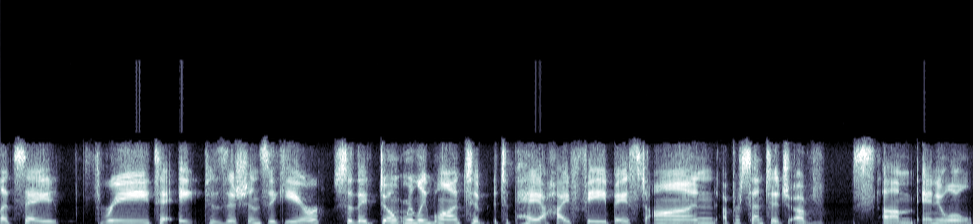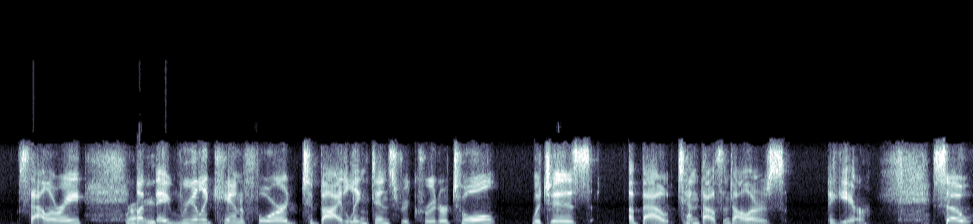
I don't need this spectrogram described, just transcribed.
let's say, three to eight positions a year. So they don't really want to, to pay a high fee based on a percentage of um, annual salary, right. but they really can't afford to buy LinkedIn's recruiter tool, which is about $10,000 a year. So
